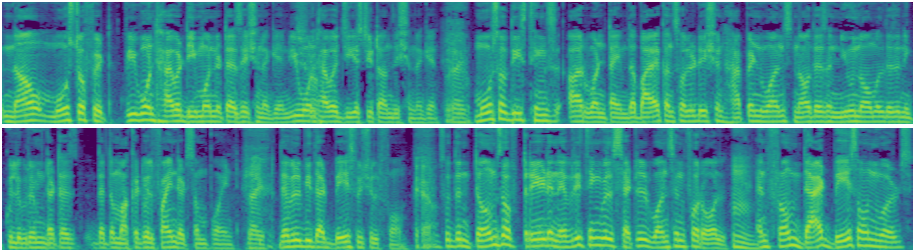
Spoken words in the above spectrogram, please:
now most of it we won't have a demonetization again. We won't have a gst transition again. Right. most of these things are one time. The buyer consolidation happened once. Now there's a new normal. There's an equilibrium that has that the market will find at some point. Right. there will be that base which will form. Yeah. so the terms of trade and everything will settle once and for all. And from that base onwards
